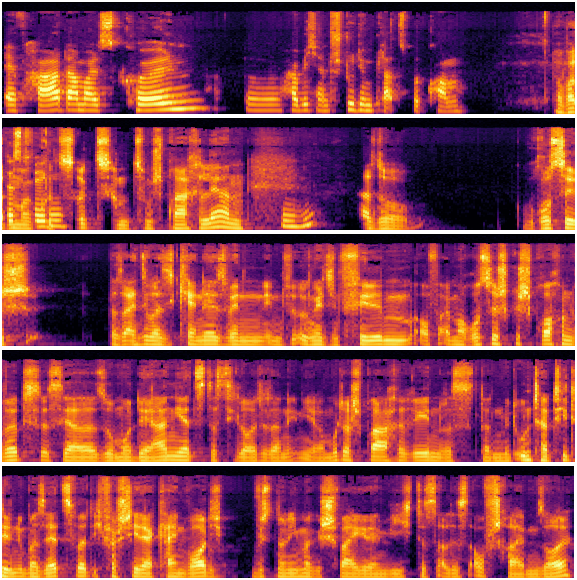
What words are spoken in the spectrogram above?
äh, FH, damals Köln, äh, habe ich einen Studienplatz bekommen. Aber warte Deswegen, mal kurz zurück zum, zum Sprachlernen. Mhm. Also Russisch das Einzige, was ich kenne, ist, wenn in irgendwelchen Filmen auf einmal Russisch gesprochen wird. Das ist ja so modern jetzt, dass die Leute dann in ihrer Muttersprache reden und das dann mit Untertiteln übersetzt wird. Ich verstehe da kein Wort. Ich wüsste noch nicht mal geschweige denn, wie ich das alles aufschreiben soll.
